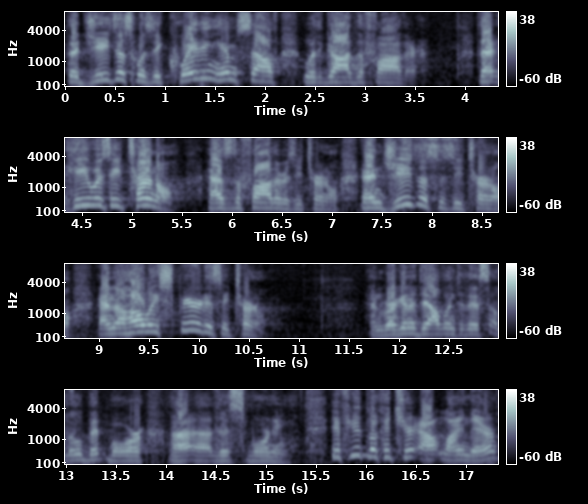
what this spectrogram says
that Jesus was equating himself with God the Father, that he was eternal as the Father is eternal, and Jesus is eternal, and the Holy Spirit is eternal. And we're going to delve into this a little bit more uh, uh, this morning. If you'd look at your outline there,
